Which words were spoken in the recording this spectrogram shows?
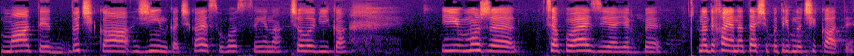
мати, дочка, жінка чекає свого сина, чоловіка. І може ця поезія якби надихає на те, що потрібно чекати.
